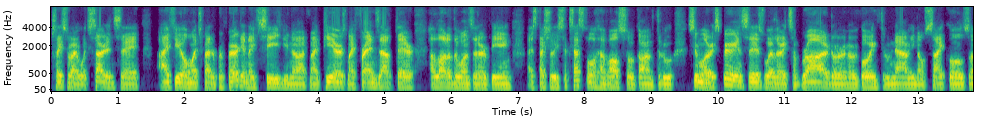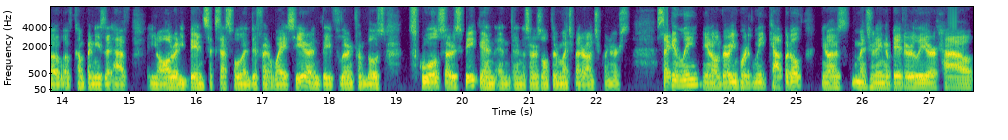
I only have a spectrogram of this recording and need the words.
place where I would start and say, I feel much better prepared. And I see, you know, at my peers, my friends out there, a lot of the ones that are being especially successful have also gone through similar experiences, whether it's abroad or, or going through now, you know, cycles of, of companies that have, you know, already been successful in different ways here. And they've learned from those schools, so to speak, and, and, and as a result, they're much better entrepreneurs. Secondly, you know, very importantly, capital. You know, I was mentioning a bit earlier how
